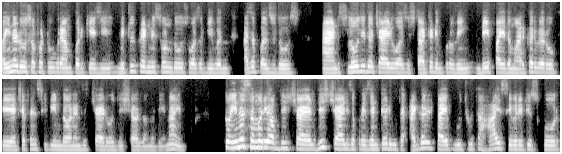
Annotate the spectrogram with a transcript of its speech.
a dose of a 2 gram per kg. Methylprednisolone dose was given as a pulse dose. And slowly the child was started improving. Day 5, the marker were okay, HFNC been done, and this child was discharged on the day 9. So in a summary of this child, this child is presented with the AGL type, which with a high severity score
